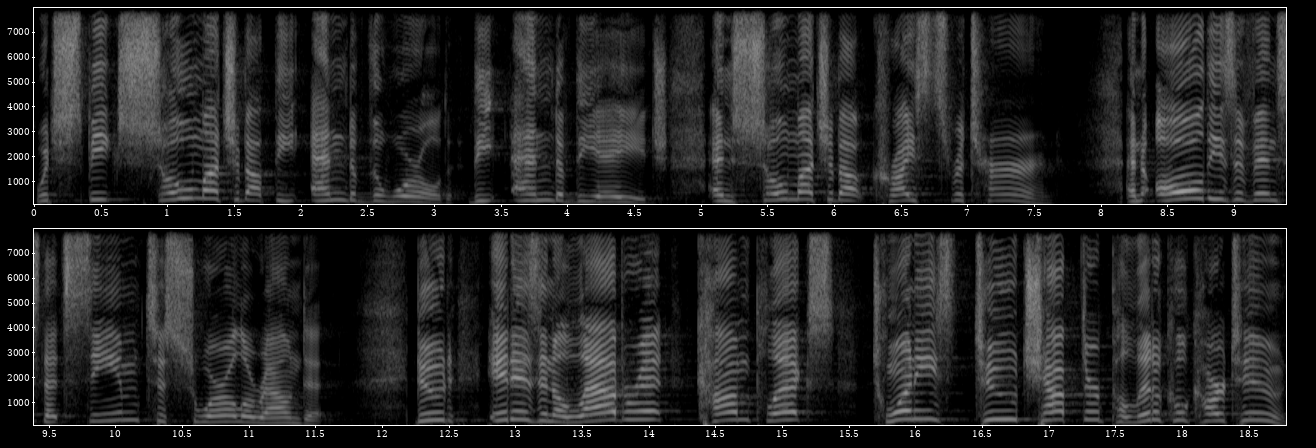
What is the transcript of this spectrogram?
which speaks so much about the end of the world, the end of the age, and so much about Christ's return, and all these events that seem to swirl around it. Dude, it is an elaborate, complex, 22 chapter political cartoon.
